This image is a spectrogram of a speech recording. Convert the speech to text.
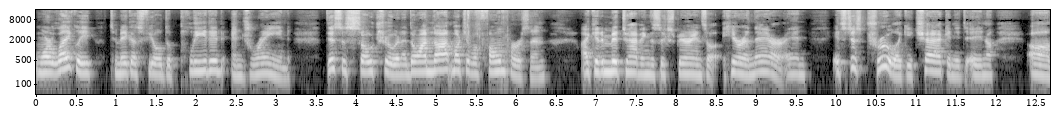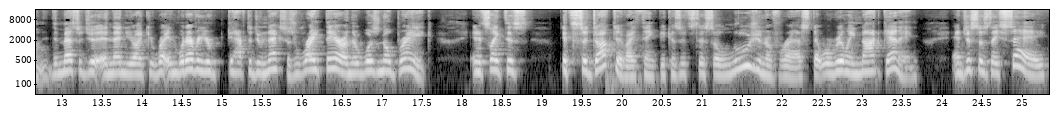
more likely to make us feel depleted and drained. This is so true. And though I'm not much of a phone person, I can admit to having this experience uh, here and there, and it's just true. Like you check and you, you know, um, the message, and then you're like you're right, and whatever you have to do next is right there, and there was no break, and it's like this. It's seductive, I think, because it's this illusion of rest that we're really not getting. And just as they say,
